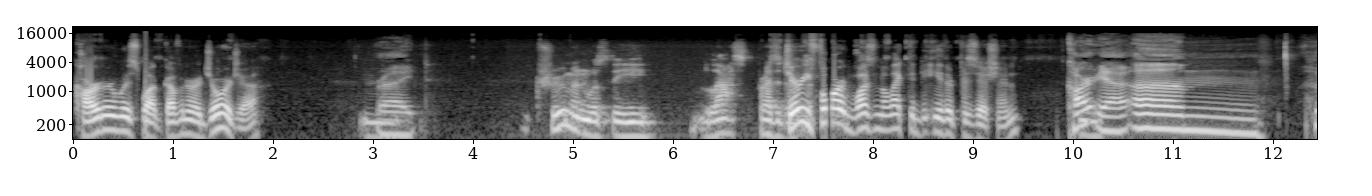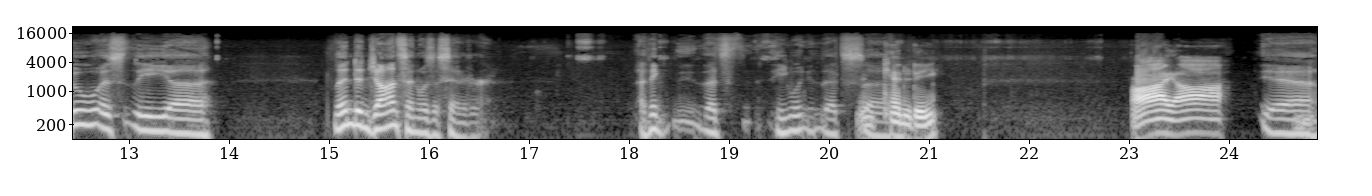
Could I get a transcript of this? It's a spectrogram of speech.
Carter was what governor of Georgia. Right. Truman was the last president. Jerry Ford wasn't elected to either position. Cart yeah. Um who was the uh Lyndon Johnson was a senator. I think that's he that's uh, Kennedy. Aye, ah. yeah.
